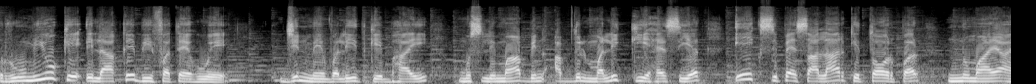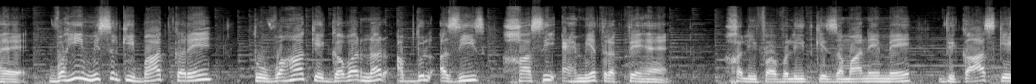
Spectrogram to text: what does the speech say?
रूमियों के इलाके भी फतेह हुए। जिनमें वलीद के भाई मुस्लिमा बिन अब्दुल मलिक की हैसियत एक सिपह सालार के तौर पर नुमाया है। वहीं मिस्र की बात करें तो वहाँ के गवर्नर अब्दुल अज़ीज़ खासी अहमियत रखते हैं। खलीफा वलीद के ज़माने में विकास के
